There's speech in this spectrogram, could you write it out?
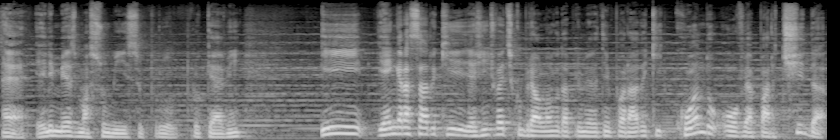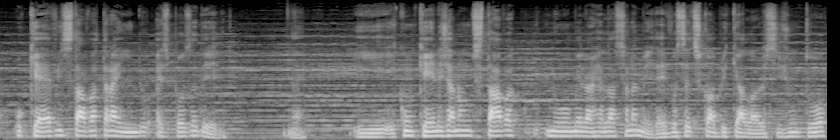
É, ele mesmo assume isso pro, pro Kevin. E, e é engraçado que a gente vai descobrir ao longo da primeira temporada que quando houve a partida, o Kevin estava traindo a esposa dele, né? E, e com quem ele já não estava no melhor relacionamento. Aí você descobre que a Laura se juntou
